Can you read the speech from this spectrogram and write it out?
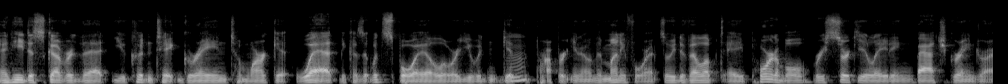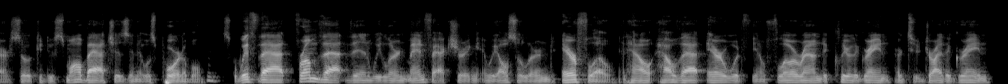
And he discovered that you couldn't take grain to market wet because it would spoil or you wouldn't get mm-hmm. the proper, you know, the money for it. So he developed a portable recirculating batch grain dryer. So it could do small batches and it was portable. Hmm. So with that, from that, then we learned manufacturing and we also learned airflow and how how that air would, you know, flow around to clear the grain or to dry the grain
